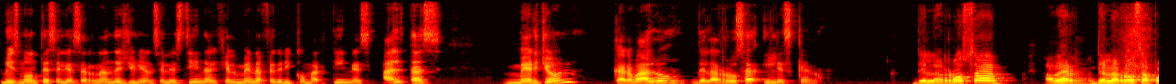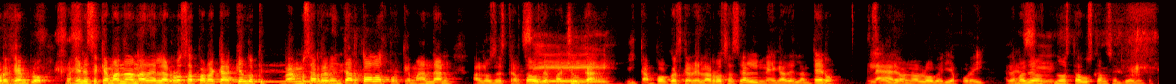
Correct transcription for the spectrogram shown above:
Luis Montes, Elías Hernández, Julián Celestín, Ángel Mena, Federico Martínez, Altas, Merjón, Carvalho, De la Rosa y Lescano. De la Rosa, a ver, de la Rosa, por ejemplo, imagínense que mandan a De la Rosa para acá, ¿qué es lo que vamos a reventar todos? Porque mandan a los descartados de Pachuca y tampoco es que De la Rosa sea el mega delantero. Claro. yo no lo vería por ahí. Además, no está buscando centro delantero.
